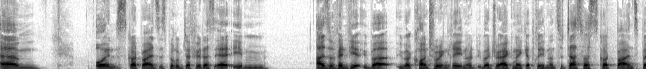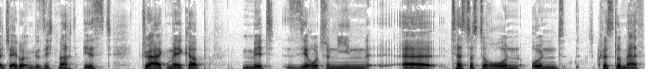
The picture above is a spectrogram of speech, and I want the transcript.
Ähm, und Scott Barnes ist berühmt dafür, dass er eben, also wenn wir über, über Contouring reden und über Drag-Make-up reden und so, das, was Scott Barnes bei JLo im Gesicht macht, ist Drag-Make-up mit Serotonin, äh, Testosteron und Crystal Meth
